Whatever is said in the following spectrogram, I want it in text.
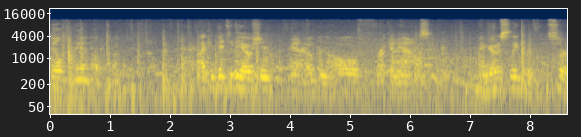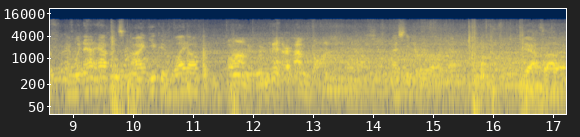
Tilt and up. I can get to the ocean and open the whole frickin' house and go to sleep with surf. And when that happens, I you could light off a bomb. It wouldn't matter. I'm gone. I sleep really well like that. Yeah, I saw that.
